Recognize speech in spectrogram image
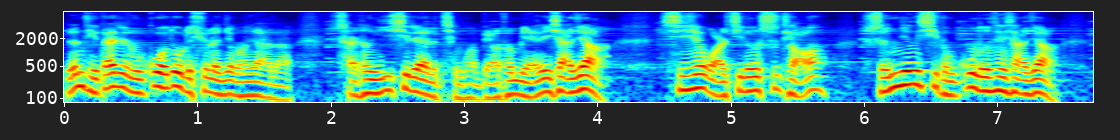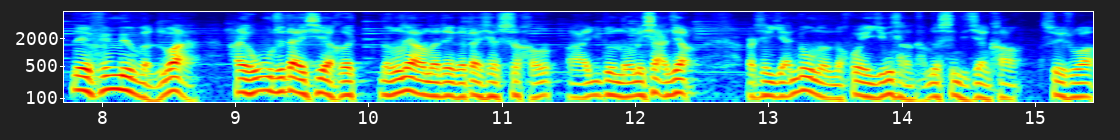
人体在这种过度的训练情况下呢，产生一系列的情况，比方说免疫力下降、心血管机能失调、神经系统功能性下降、内分泌紊乱。还有物质代谢和能量的这个代谢失衡啊，运动能力下降，而且严重的呢会影响咱们的身体健康。所以说，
